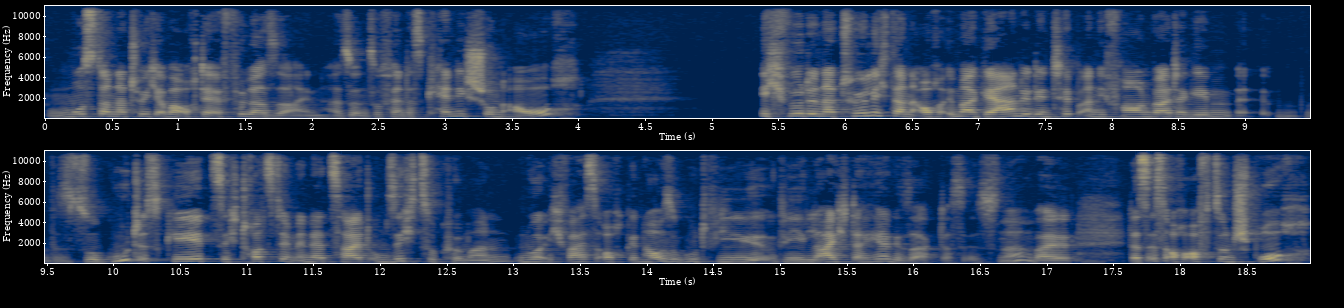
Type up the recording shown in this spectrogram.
muss dann natürlich aber auch der Erfüller sein. Also insofern, das kenne ich schon auch. Ich würde natürlich dann auch immer gerne den Tipp an die Frauen weitergeben, so gut es geht, sich trotzdem in der Zeit um sich zu kümmern. Nur ich weiß auch genauso gut, wie, wie leicht dahergesagt das ist. Ne? Weil das ist auch oft so ein Spruch,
